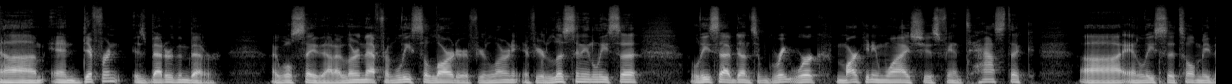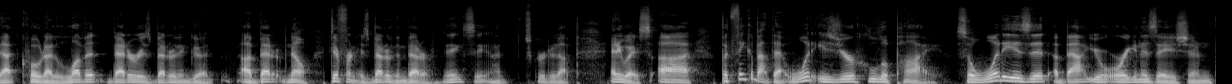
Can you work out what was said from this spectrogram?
Um, and different is better than better. I will say that. I learned that from Lisa Larter. If you're learning, if you're listening, Lisa, Lisa, I've done some great work marketing wise. She is fantastic. Uh, and Lisa told me that quote. I love it. Better is better than good. Uh, better, no, different is better than better. See, I screwed it up. Anyways, uh, but think about that. What is your hula pie? So, what is it about your organization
